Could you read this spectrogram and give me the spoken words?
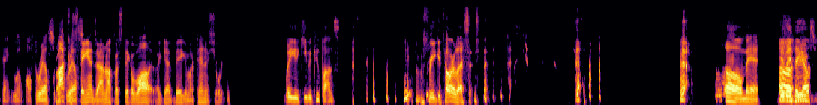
Okay. Well, off the rails. Rock Off the rails. Costanza. I'm not going to stick a wallet like that big in my tennis shorts. What are you going to keep your coupons? Free guitar lessons. Oh man. Have Oh, anything dude. else?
